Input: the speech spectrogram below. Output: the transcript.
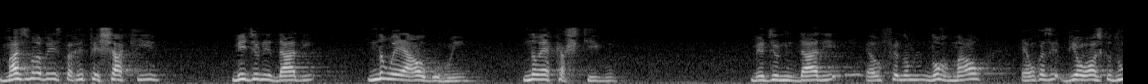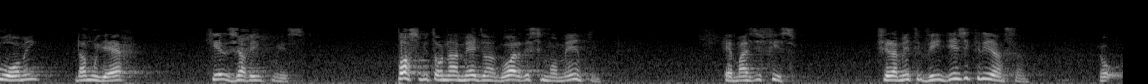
Mais uma vez, para refechar aqui, mediunidade não é algo ruim, não é castigo. Mediunidade é um fenômeno normal é uma coisa biológica do homem, da mulher, que eles já vêm com isso. Posso me tornar médium agora, nesse momento? É mais difícil. Geralmente vem desde criança. Eu,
